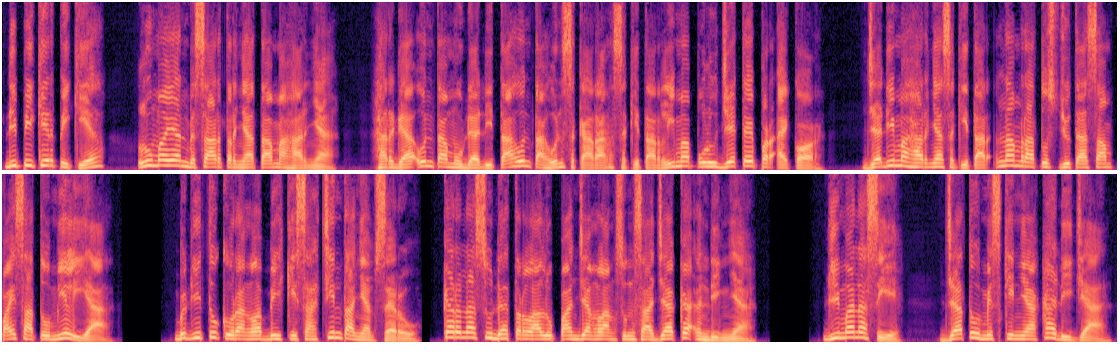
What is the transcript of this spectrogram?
dipikir-pikir, lumayan besar ternyata maharnya. Harga unta muda di tahun-tahun sekarang sekitar 50 JT per ekor. Jadi maharnya sekitar 600 juta sampai 1 miliar. Begitu kurang lebih kisah cintanya Seru. Karena sudah terlalu panjang langsung saja ke endingnya. Gimana sih? Jatuh miskinnya Khadijah.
